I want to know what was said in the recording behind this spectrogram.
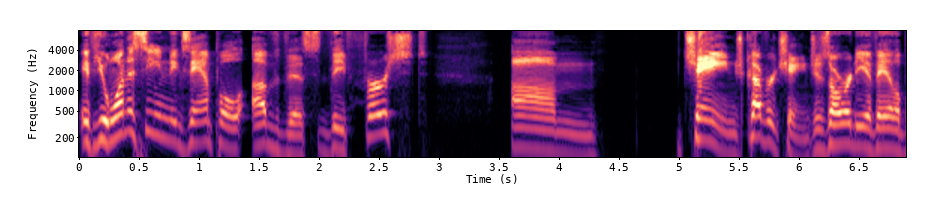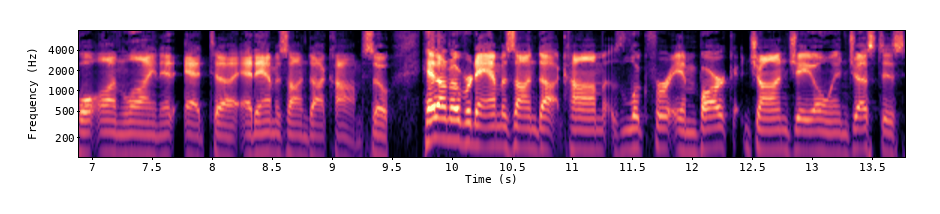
If you want to see an example of this, the first um, change, cover change, is already available online at at, uh, at Amazon.com. So head on over to Amazon.com, look for Embark Jon J O N Justice,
